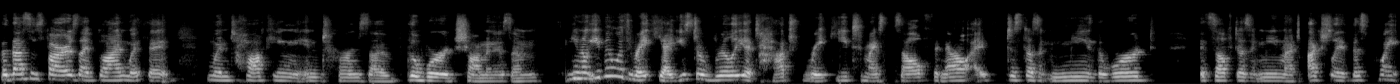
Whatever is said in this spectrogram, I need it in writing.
But that's as far as I've gone with it when talking in terms of the word shamanism. You know, even with Reiki, I used to really attach Reiki to myself, and now I just doesn't mean the word itself doesn't mean much. Actually, at this point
